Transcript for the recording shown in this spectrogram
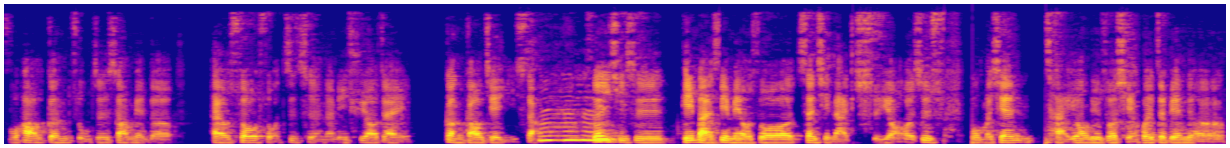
符号跟组织上面的，还有搜索支持的能力，需要在更高阶以上，所以其实平板并没有说申请来使用，而是我们先采用，例如说协会这边的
